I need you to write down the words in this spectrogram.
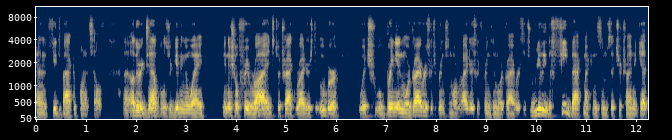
and it feeds back upon itself. Uh, other examples are giving away initial free rides to attract riders to Uber, which will bring in more drivers, which brings in more riders, which brings in more drivers. It's really the feedback mechanisms that you're trying to get,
